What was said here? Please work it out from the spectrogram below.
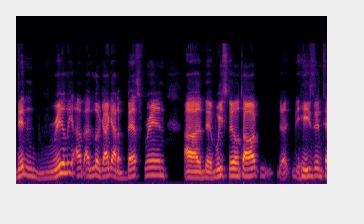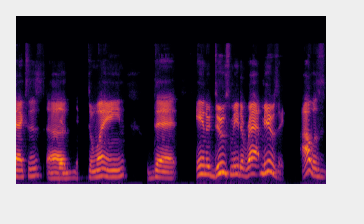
didn't really uh, uh, look. I got a best friend uh, that we still talk. He's in Texas, uh, yeah. Dwayne, that introduced me to rap music. I was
